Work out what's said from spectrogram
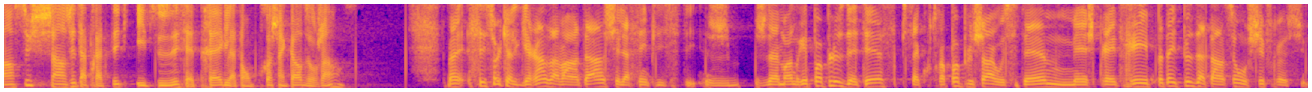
penses-tu changer ta pratique et utiliser cette règle à ton prochain cas d'urgence? Bien, c'est sûr que le grand avantage, c'est la simplicité. Je ne demanderai pas plus de tests, puis ça coûtera pas plus cher au système, mais je prêterai peut-être plus d'attention aux chiffres reçus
